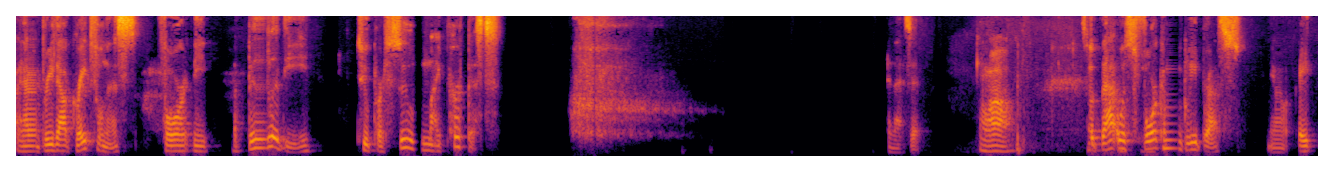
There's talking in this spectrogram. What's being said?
And I breathe out gratefulness for the ability to pursue my purpose. And that's it. Wow. So that was four complete breaths, you know, eight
